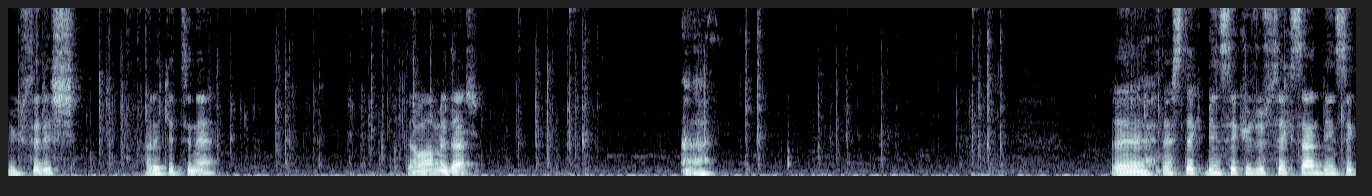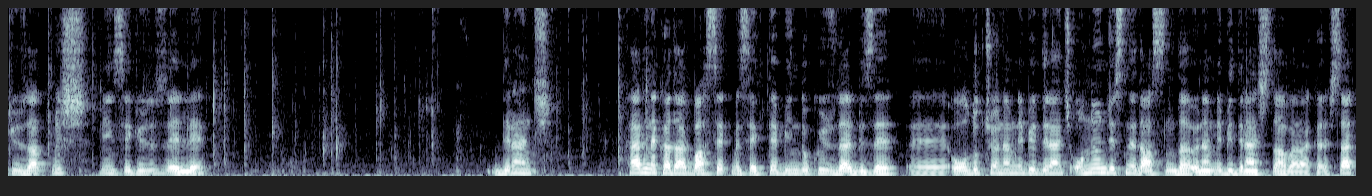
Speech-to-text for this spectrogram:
yükseliş hareketine devam eder. Ee, destek 1880, 1860, 1850. Direnç her ne kadar bahsetmesek de 1900'ler bize e, oldukça önemli bir direnç. Onun öncesinde de aslında önemli bir direnç daha var arkadaşlar.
